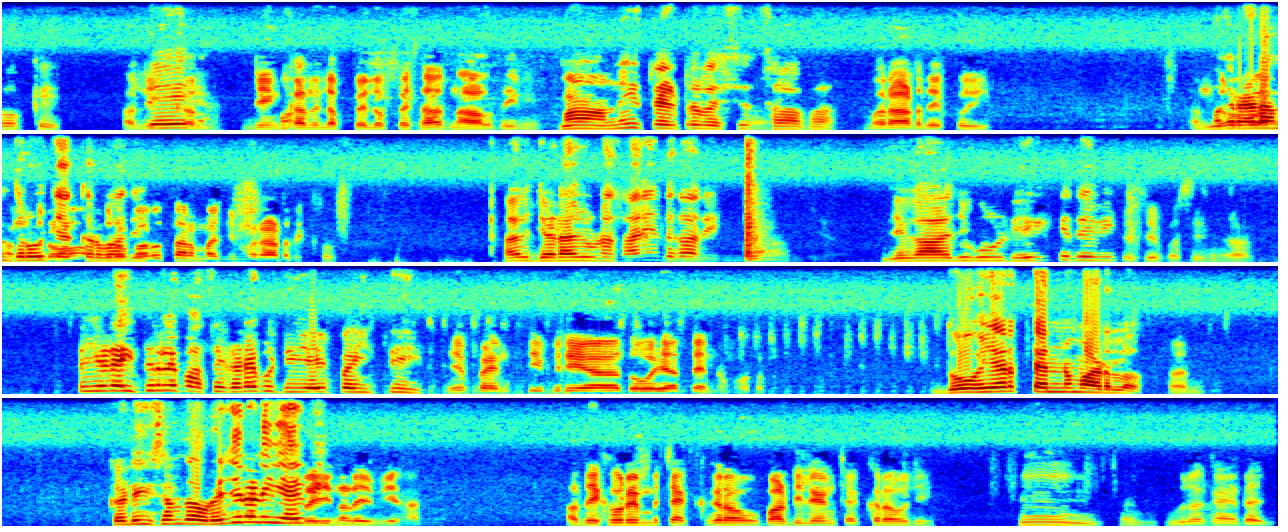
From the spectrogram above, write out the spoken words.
ਓਕੇ ਆ ਲਿੰਕਾਂ ਦੇ ਲੱਪੇ ਲੱਪੇ ਸਾਰ ਨਾਲ ਦੇ ਨਹੀਂ। ਹਾਂ ਨਹੀਂ ਟਰੈਕਟਰ ਵੈਸੇ ਸਾਫ਼ ਆ। ਮਰਾੜ ਦੇਖੋ ਜੀ। ਮਰਾੜ ਅੰਦਰੋਂ check ਕਰਵਾ ਦੇ। ਬਾਹਰੋਂ ਧਰਮਾ ਜੀ ਮਰਾੜ ਦੇਖੋ। ਆ ਜੜਾ ਜੁੜਾ ਸਾਰੀਆਂ ਦਿਖਾ ਦੇ। ਜੰਗਾਲ ਜਗੂਲ ਨਹੀਂ ਕਿਤੇ ਵੀ? ਕਿਸੇ ਪਾਸੇ ਨਹੀਂ ਤੇ ਜਿਹੜਾ ਇਧਰਲੇ ਪਾਸੇ ਖੜਾ ਵੀ DI 35 ਇਹ 35 ਵੀਰੇ ਆ 2003 ਮਾਡਲ 2003 ਮਾਡਲ ਹਾਂਜੀ। ਕੰਡੀਸ਼ਨ ਦਾ ਓਰੀਜਨਲ ਹੀ ਹੈ origignal ਇਹ ਵੀ ਹਾਂਜੀ। ਆ ਦੇਖੋ ਰਿਮ ਚੈੱਕ ਕਰਾਓ ਬਾਡੀ ਲਾਈਨ ਚੈੱਕ ਕਰਾਓ ਜੀ। ਹੂੰ। ਹਾਂਜੀ ਪੂਰਾ ਘੈਂਟ ਹੈ ਜੀ।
